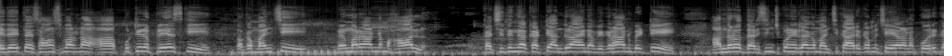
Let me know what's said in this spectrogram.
ఏదైతే సంస్మరణ ఆ పుట్టిన ప్లేస్కి ఒక మంచి మెమరాండం హాల్ ఖచ్చితంగా కట్టి అందులో ఆయన విగ్రహాన్ని పెట్టి అందరూ దర్శించుకునేలాగా మంచి కార్యక్రమం చేయాలన్న కోరిక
